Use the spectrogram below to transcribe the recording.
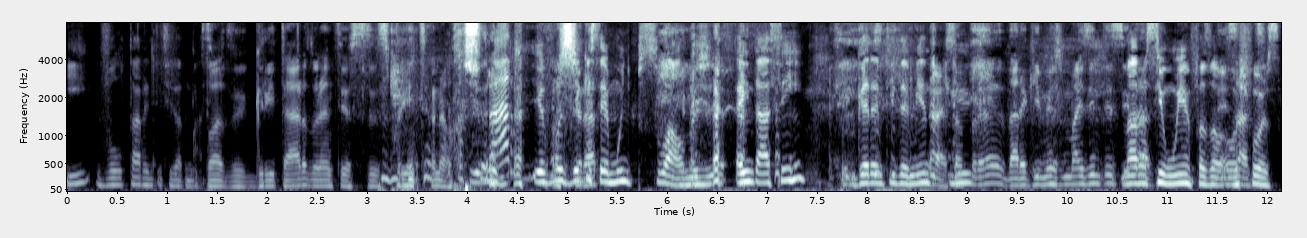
e voltar à intensidade máxima. Pode gritar durante esse sprint ou não? chorar? Eu vou dizer que isso é muito pessoal, mas ainda assim, garantidamente. Não, é só para dar aqui mesmo mais intensidade. Dar assim um ênfase ao, ao esforço.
